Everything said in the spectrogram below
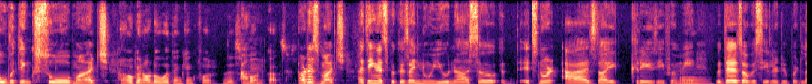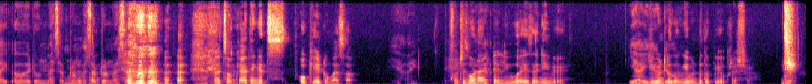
overthink so much. I hope you're not overthinking for this Um, podcast. Not as much. I think that's because I know you now, so it's not as like crazy for me. But there's obviously a little bit like, oh, don't mess up, don't mess up, don't mess up. No, it's okay. I think it's okay to mess up. yeah, I, Which is what I tell you guys anyway. yeah, give you in to the do. give to the peer pressure.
